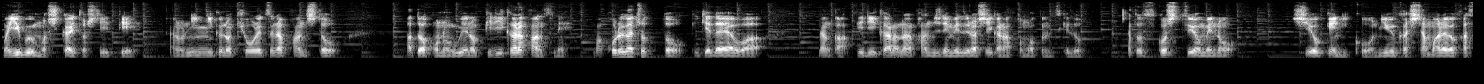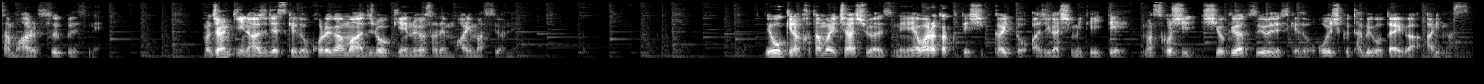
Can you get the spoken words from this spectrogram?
まあ、油分もしっかりとしていて、あの、ニンニクの強烈なパンチと、あとはこの上のピリ辛感ですね。まあ、これがちょっと池田屋は、なんかピリ辛な感じで珍しいかなと思ったんですけど、あと少し強めの塩気にこう乳化したまろやかさもあるスープですね。まあ、ジャンキーな味ですけど、これがまあ二郎系の良さでもありますよね。で、大きな塊チャーシューはですね、柔らかくてしっかりと味が染みていて、まあ、少し塩気が強いですけど、美味しく食べ応えがあります。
